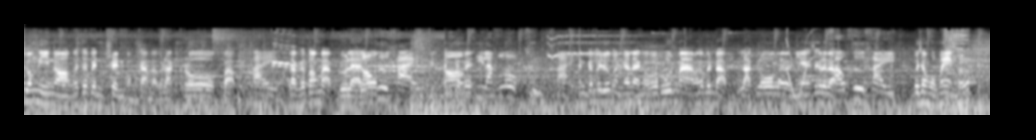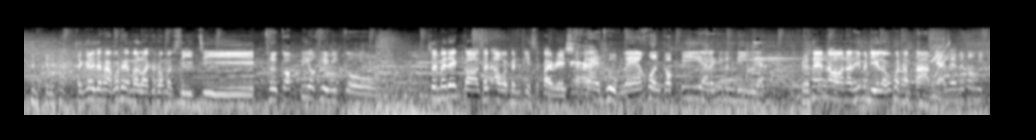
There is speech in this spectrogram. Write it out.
ช่วงนี้น้องก็จะเป็นเทรนด์ของการแบบรักโลกแบบใครเราก็ต้องแบบดูแลน้โรองค คือใครมันน้อก็งไม่ที่รักโลกคือใครมันก็ไม่รู้เหมือนกันแหละเขาก็พูดมา มันก็เป็นแบบรักโลกอะไรแบบนี้ฉันก็เลยแบบเขาคือใครเออช่างผมเองฉันก็เลยจะพาพวกเธอมาลอยกระทงแบบ CG คือก๊อปปี้โอเควิโกฉันไม่ได้ก๊อปฉันเอาไปเป็น inspiration แต่ถูกแล้วควรก๊อปปี้อะไรที่มันดีอะแน่นอนนะที่มันดีเราก็ควรทำตามไง จะได้ไม่ต้องมีข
